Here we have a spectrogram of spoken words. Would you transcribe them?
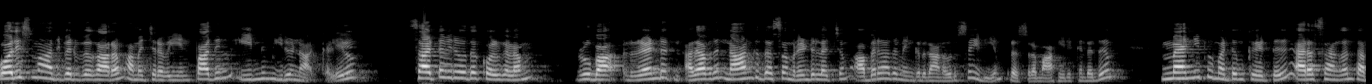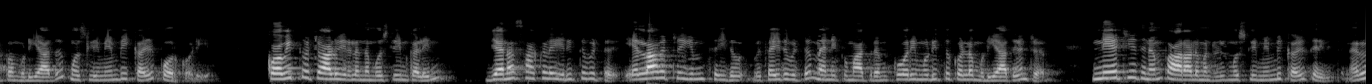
போலீஸ் மா அதிபர் விவகாரம் அமைச்சரவையின் பதில் இன்னும் இரு நாட்களில். சட்டவிரோத கொள்கலம் ரூபா ரெண்டு அதாவது நான்கு தசம் ரெண்டு லட்சம் அபராதம் என்கிறதான ஒரு செய்தியும் பிரசுரமாக இருக்கின்றது. மன்னிப்பு மட்டும் கேட்டு அரசாங்கம் தப்ப முடியாது. முஸ்லிம் எம்பிக்கள் போர்க்கொடி. கோவிட் தொற்றால் உயிரிழந்த முஸ்லிம்களின் ஜனசாக்களை எரித்துவிட்டு எல்லாவற்றையும் செய்து செய்துவிட்டு மன்னிப்பு மாத்திரம் கோரி முடித்துக் கொள்ள முடியாது என்று நேற்றைய தினம் பாராளுமன்றில் முஸ்லிம் எம்பிக்கள் தெரிவித்தனர்.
